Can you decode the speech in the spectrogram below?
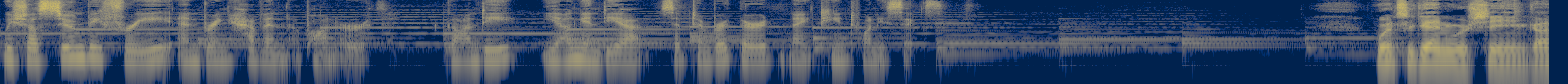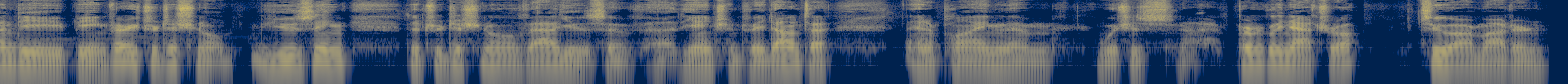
we shall soon be free and bring heaven upon earth. Gandhi, Young India, September 3, 1926. Once again, we're seeing Gandhi being very traditional, using the traditional values of uh, the ancient Vedanta and applying them, which is uh, perfectly natural, to our modern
